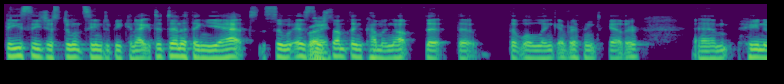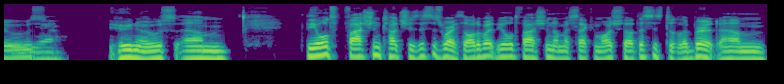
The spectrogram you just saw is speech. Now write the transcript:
These they just don't seem to be connected to anything yet. So is right. there something coming up that that that will link everything together. Um, who knows? Yeah, who knows? Um, the old fashioned touches. This is where I thought about the old fashioned on my second watch. Thought this is deliberate. Um,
